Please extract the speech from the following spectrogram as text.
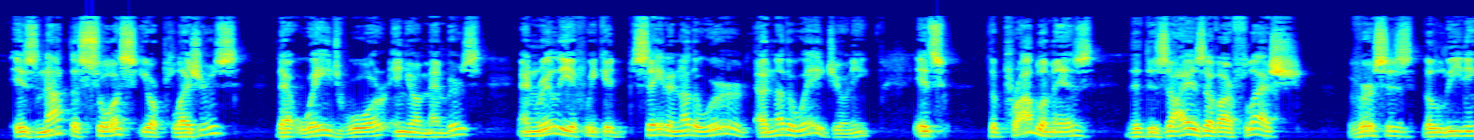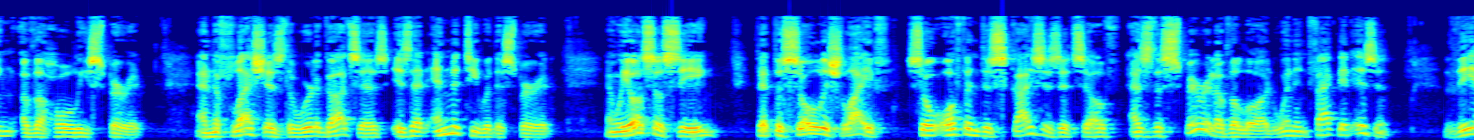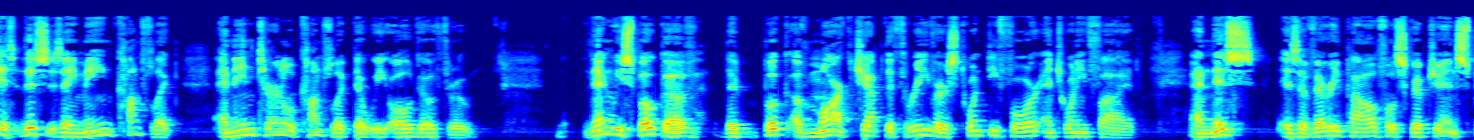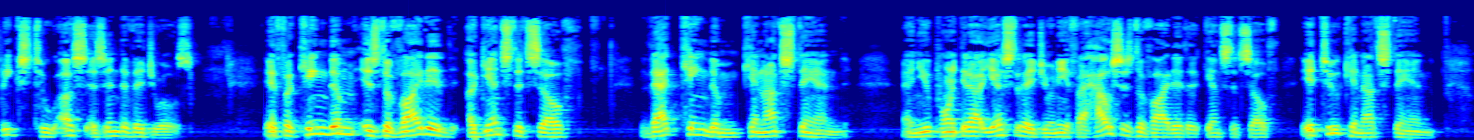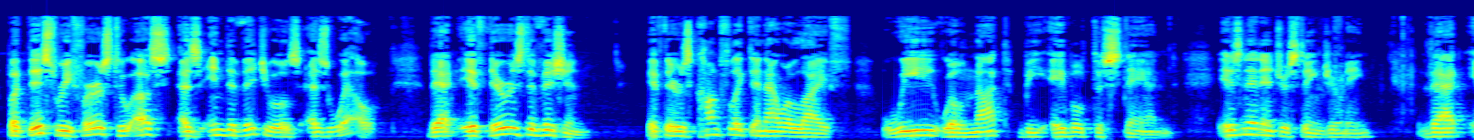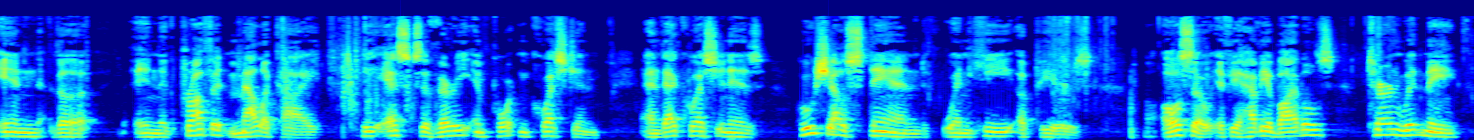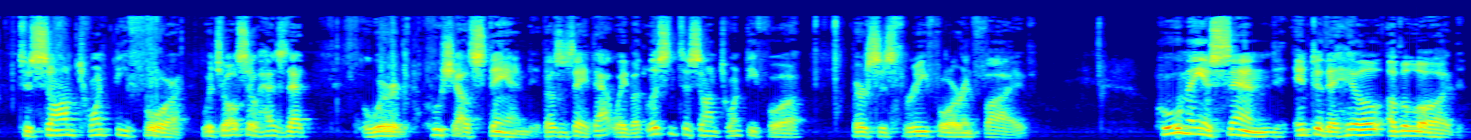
Is not the source your pleasures that wage war in your members? And really, if we could say it another word, another way, Junie, it's the problem is the desires of our flesh versus the leading of the Holy Spirit. And the flesh, as the Word of God says, is at enmity with the Spirit. And we also see that the soulish life so often disguises itself as the Spirit of the Lord when in fact it isn't. This, this is a main conflict, an internal conflict that we all go through. Then we spoke of the book of Mark, chapter 3, verse 24 and 25. And this is a very powerful scripture and speaks to us as individuals. If a kingdom is divided against itself, that kingdom cannot stand. And you pointed out yesterday, Junie, if a house is divided against itself, it too cannot stand. But this refers to us as individuals as well. That if there is division, if there is conflict in our life, we will not be able to stand. Isn't it interesting, Junie, that in the in the prophet Malachi, he asks a very important question, and that question is, who shall stand when he appears? Also, if you have your Bibles, turn with me to Psalm 24, which also has that word, who shall stand. It doesn't say it that way, but listen to Psalm 24, verses 3, 4, and 5. Who may ascend into the hill of the Lord,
